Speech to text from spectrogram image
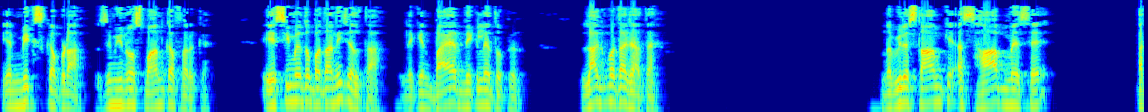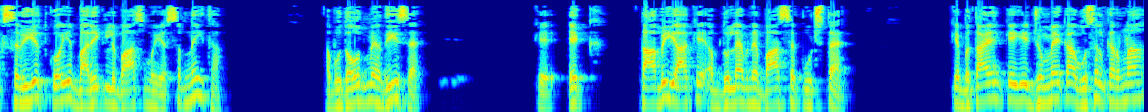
یا مکس کپڑا، زمین و آسمان کا فرق ہے۔ اے سی میں تو پتا نہیں چلتا، لیکن باہر نکلے تو پھر لگ پتا جاتا ہے۔ نبی الاسلام کے اصحاب میں سے اکثریت کو یہ باریک لباس میسر نہیں تھا۔ ابو دعود میں حدیث ہے کہ ایک تابی آ کے عبداللہ ابن باز سے پوچھتا ہے کہ بتائیں کہ یہ جمعے کا غسل کرنا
